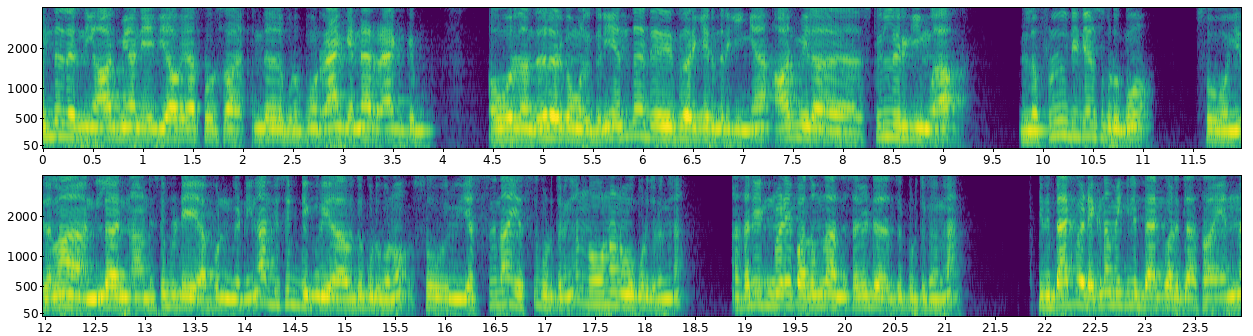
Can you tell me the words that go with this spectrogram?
எந்த இதில் இருந்தீங்க? ஆர்மியா நேவியா ஏர்ஃபோர்ஸா இந்த இதில் கொடுப்போம். ரேங்க் என்ன? ரேங்க் ஒவ்வொரு அந்த இதில் இருக்கவங்களுக்கு தெரியும். எந்த இது இது வரைக்கும் இருந்திருக்கீங்க? ஆர்மியில் ஸ்டில் இருக்கீங்களா? இதில் ஃபுல் டீட்டெயில்ஸ் கொடுக்கும். ஸோ இதெல்லாம் இல்லை நான் டிசபிலிட்டி அப்படின்னு கேட்டிங்கன்னா டிசபிலிட்டிக்குரிய இது கொடுக்கணும். ஸோ எஸ்னா எஸ் கொடுத்துருங்க. நோனா நோ கொடுத்துருங்க. அந்த சர்டிஃபிகேட் முன்னாடியே பார்த்தோம்ல அந்த சர்டிஃபிகேட் இது கொடுத்துக்கோங்க. இது பேக்வேர்டு எக்கனாமிக்கலி பேக்வேர்டு கிளாஸா என்ன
